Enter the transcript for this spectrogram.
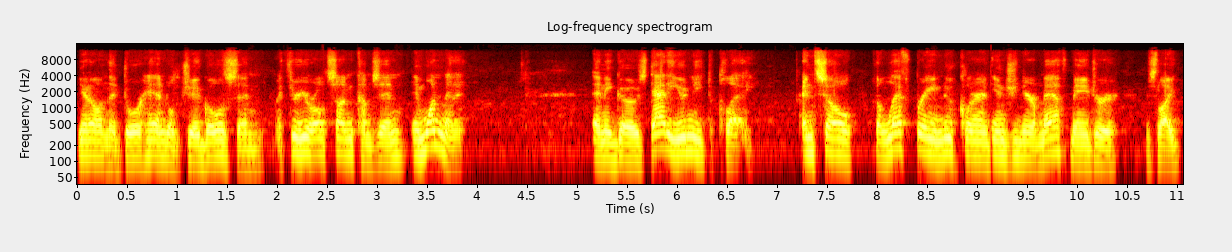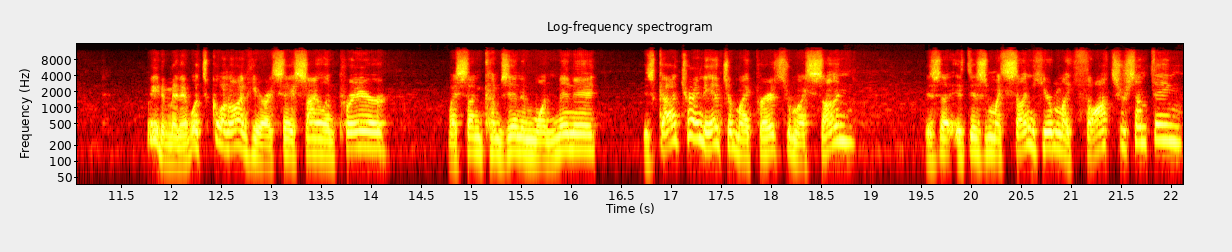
You know, and the door handle jiggles, and my three year old son comes in in one minute and he goes, Daddy, you need to play. And so the left brain nuclear engineer math major is like, Wait a minute, what's going on here? I say silent prayer. My son comes in in one minute. Is God trying to answer my prayers through my son? Is, uh, does my son hear my thoughts or something?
